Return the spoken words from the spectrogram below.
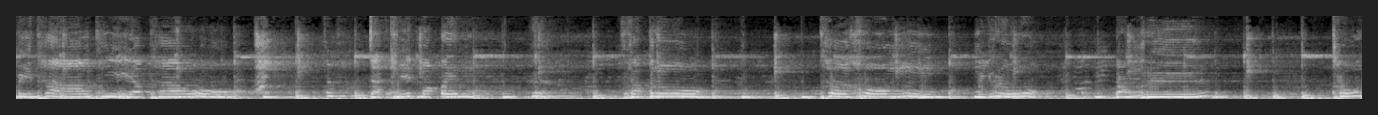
มีทางเทียบเท่า จะคิดมาเป็นศัตรู เธอคงไม่รู้บังหรือ ทุก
